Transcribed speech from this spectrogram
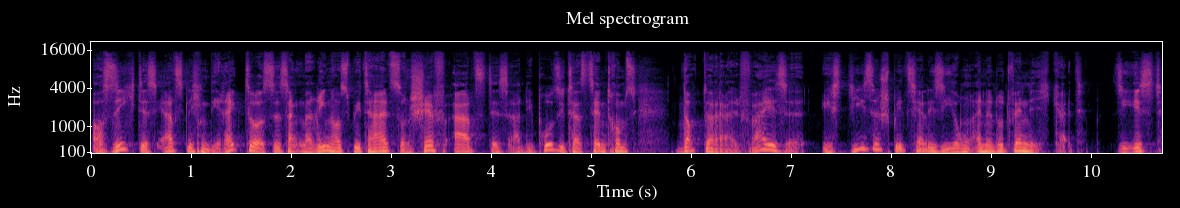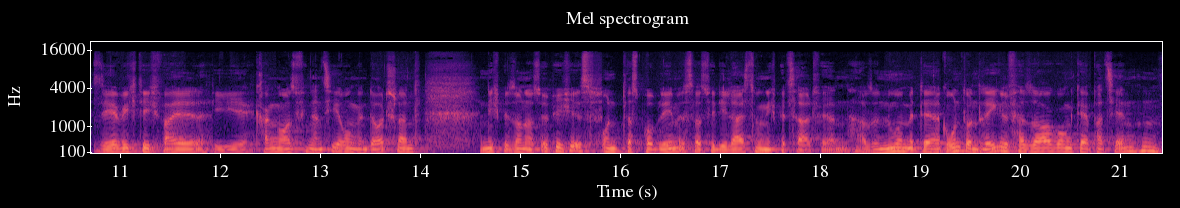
Aus Sicht des ärztlichen Direktors des St. Marien Hospitals und Chefarzt des Adipositas-Zentrums, Dr. Ralf Weise, ist diese Spezialisierung eine Notwendigkeit. Sie ist sehr wichtig, weil die Krankenhausfinanzierung in Deutschland nicht besonders üppig ist und das Problem ist, dass wir die Leistungen nicht bezahlt werden. Also nur mit der Grund- und Regelversorgung der Patienten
